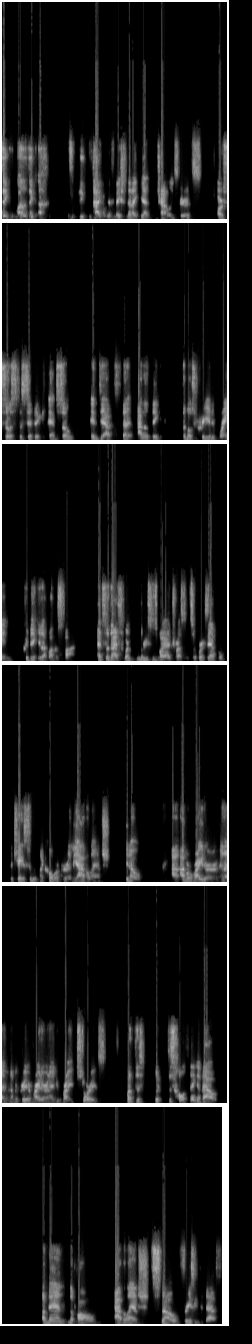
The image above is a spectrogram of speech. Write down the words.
think, I don't think, uh, the type of information that I get from channeling spirits are so specific and so in depth that I don't think the most creative brain could make it up on the spot. And so that's one of the reasons why I trust it. So, for example, the case with my coworker in the Avalanche, you know, I, am a writer and I, am a creative writer and I do write stories. But this this whole thing about a man, Nepal, avalanche, snow, freezing to death,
